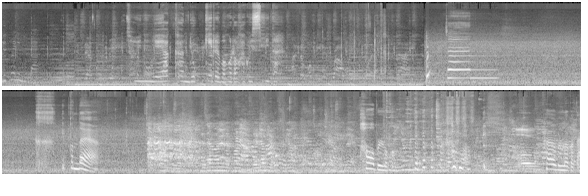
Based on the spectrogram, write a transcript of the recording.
유턴입니다. 저희는 예약한 요끼를 먹으러 가고 있습니다. 짠! 크, 이쁜데? 대장하려면 내력이 없으면 괜찮은데 파워블로거. 어, 파워블로거다.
